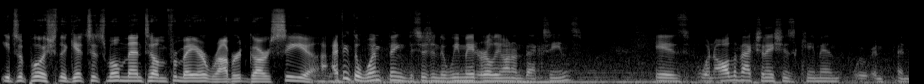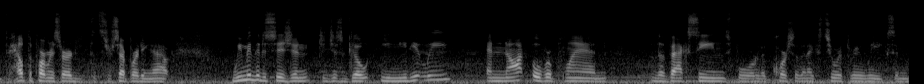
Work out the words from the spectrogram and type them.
It's a push that gets its momentum from Mayor Robert Garcia. I think the one thing decision that we made early on on vaccines is when all the vaccinations came in and, and health department started separating out, we made the decision to just go immediately and not overplan the vaccines for the course of the next two or three weeks and,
